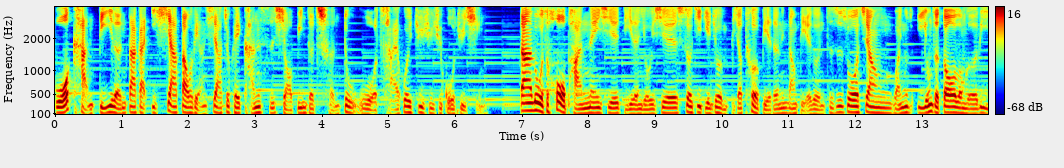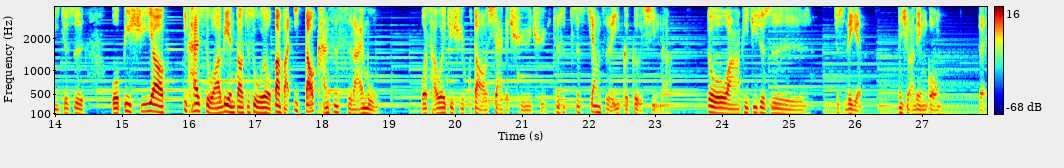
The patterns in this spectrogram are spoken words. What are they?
我砍敌人大概一下到两下就可以砍死小兵的程度，我才会继续去过剧情。当然，如果是后盘那一些敌人有一些设计点就很比较特别的，另当别论。只是说像玩以勇者斗恶龙而立，就是我必须要一开始我要练到，就是我有办法一刀砍死史莱姆，我才会继续到下一个区域去，就是这是这样子的一个个性啊。就我玩 RPG 就是就是练，很喜欢练功，对，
